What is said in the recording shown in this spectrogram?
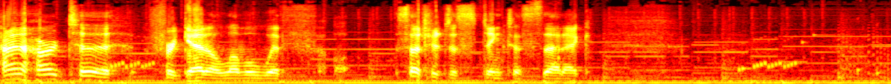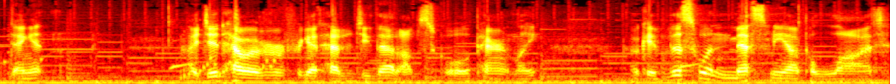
Kinda hard to forget a level with such a distinct aesthetic. Dang it. I did, however, forget how to do that obstacle, apparently. Okay, this one messed me up a lot.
